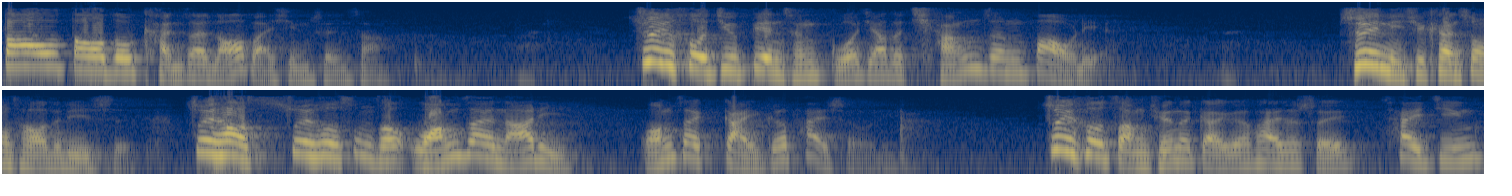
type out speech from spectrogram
刀刀都砍在老百姓身上，最后就变成国家的强征暴敛。所以你去看宋朝的历史，最后最后宋朝亡在哪里？亡在改革派手里，最后掌权的改革派是谁？蔡京、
